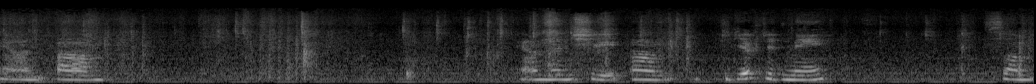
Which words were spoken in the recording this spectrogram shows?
And um, and then she um, gifted me some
